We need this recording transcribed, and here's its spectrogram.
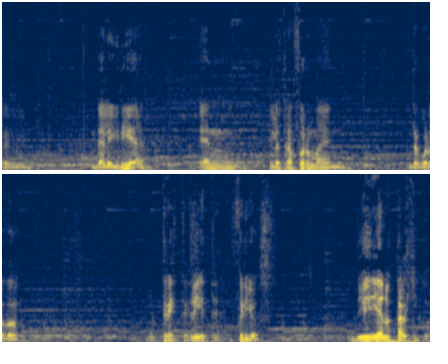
el- de alegría en, y los transforma en recuerdos tristes, Triste. fríos. Yo diría nostálgico.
